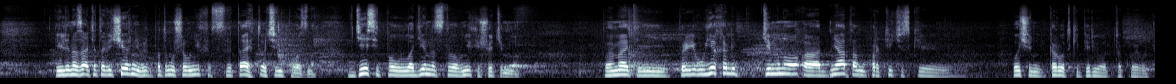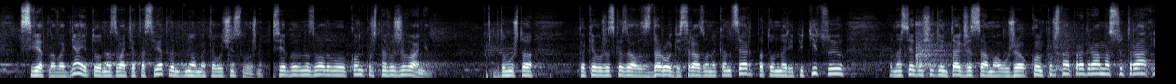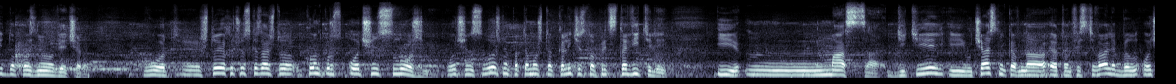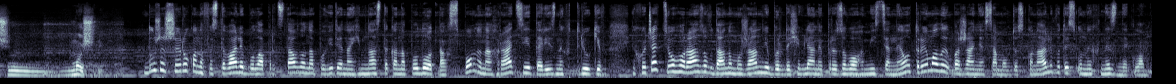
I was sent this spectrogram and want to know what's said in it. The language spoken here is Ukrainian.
или назвать это вечерним, потому что у них светает очень поздно. В 10, пол 11 у них еще темно. Понимаете, и при, уехали темно, а дня там практически очень короткий период такой вот светлого дня, и то назвать это светлым днем это очень сложно. Я бы назвал его конкурс на выживание, потому что, как я уже сказал, с дороги сразу на концерт, потом на репетицию, на следующий день так же само уже конкурсная программа с утра и до позднего вечера. Вот. Э, Что я хочу сказать, что конкурс очень сложный, очень сложный, потому что количество представителей и масса детей и участников на этом фестивале был очень мощный. Дуже широко на фестивалі була представлена повітряна гімнастика на полотнах, сповнена грації та різних трюків. І хоча цього разу в даному жанрі бердичівляни призового місця не отримали, бажання самовдосконалюватись у них не зникло.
